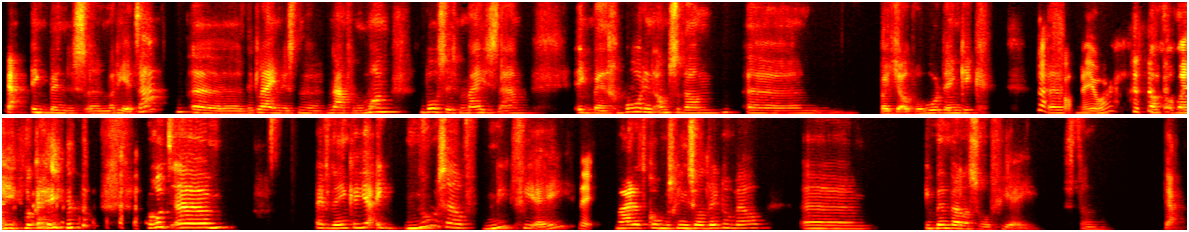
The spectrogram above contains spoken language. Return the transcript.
Ja, ik ben dus uh, Marietta. Uh, de Kleine is de naam van mijn man. Bos is mijn meisjesnaam. Ik ben geboren in Amsterdam. Uh, wat je over hoort, denk ik. Ja, valt mee hoor. Oh, valt mee, oké. Okay. goed, um, even denken. Ja, ik noem mezelf niet VA. Nee. Maar dat komt misschien zo direct nog wel. Ehm, ik ben wel een soort VA. Dus dan ja.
